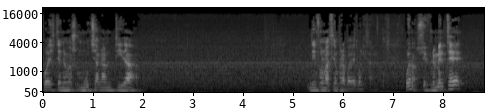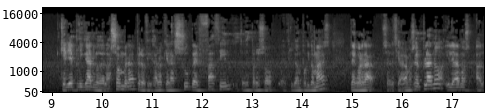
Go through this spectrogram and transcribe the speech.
pues tenemos mucha cantidad de información para poder ecualizar. Bueno, simplemente quería explicar lo de la sombra, pero fijaros que era súper fácil, entonces por eso he explicado un poquito más. Recordad, seleccionamos el plano y le damos al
